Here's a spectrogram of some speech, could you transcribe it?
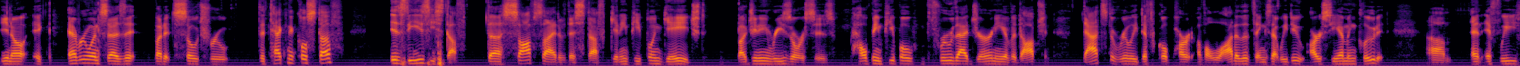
You know, it, everyone says it, but it's so true. The technical stuff is the easy stuff. The soft side of this stuff, getting people engaged, budgeting resources, helping people through that journey of adoption. that's the really difficult part of a lot of the things that we do, RCM included. Um, and if we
